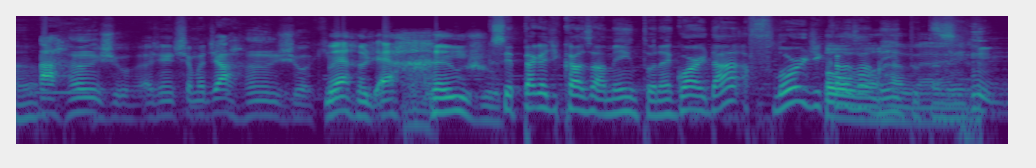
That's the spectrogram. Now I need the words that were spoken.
não. Arranjo. A gente chama de arranjo aqui. Não é arranjo, é arranjo. Você pega de casamento, né? Guardar flor de Porra, casamento velho. também. Sim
